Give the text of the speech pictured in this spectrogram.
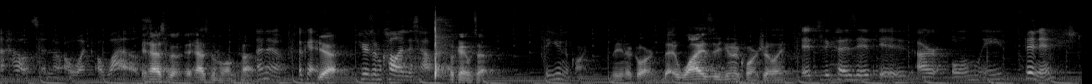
a house in a, like a while. It has been it has been a long time. I know. Okay. Yeah. Here's what I'm calling this house. Okay, what's that? The unicorn. The unicorn. Why is it a unicorn, Shelly? It's because it is our only finished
